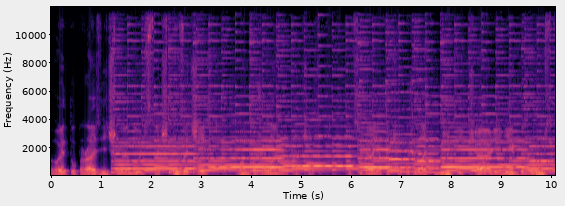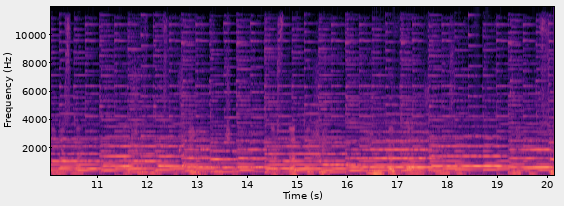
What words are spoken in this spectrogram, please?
В эту праздничную ночь сочту за честь Вам пожелание прочесть. От себя я хочу пожелать Ни печали, ни грусти не знать, От жизни наслажденье получать, Достатки жить и никогда нужды не знать. Уметь на всю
